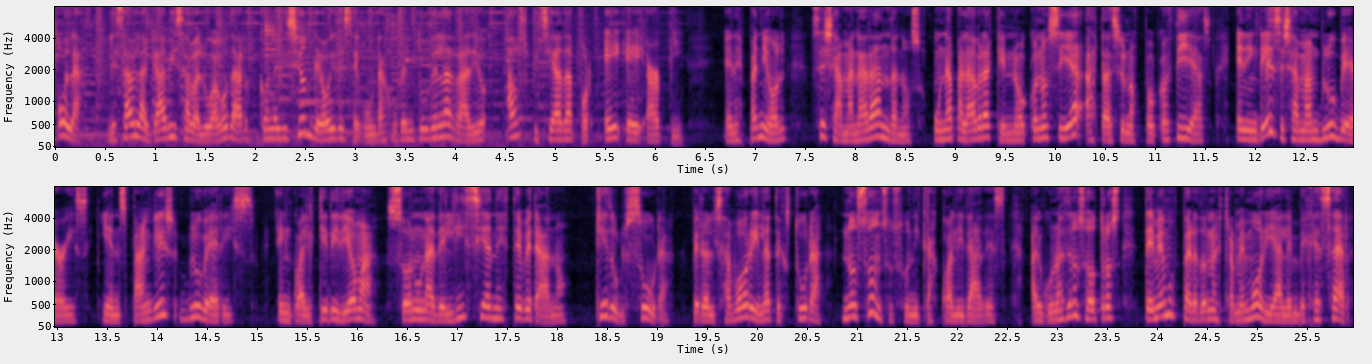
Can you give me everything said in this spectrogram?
Hola, les habla Gaby Zabalúa Godard con la edición de hoy de Segunda Juventud en la Radio, auspiciada por AARP. En español se llaman arándanos, una palabra que no conocía hasta hace unos pocos días. En inglés se llaman blueberries y en spanglish blueberries en cualquier idioma son una delicia en este verano. ¡Qué dulzura! Pero el sabor y la textura no son sus únicas cualidades. Algunos de nosotros tememos perder nuestra memoria al envejecer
